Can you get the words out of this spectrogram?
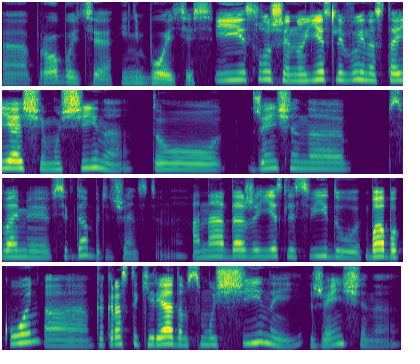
э, пробуйте и не бойтесь. И слушай, ну если вы настоящий мужчина, то женщина с вами всегда будет женственная. Она даже если с виду баба-конь, а как раз-таки рядом с мужчиной женщина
